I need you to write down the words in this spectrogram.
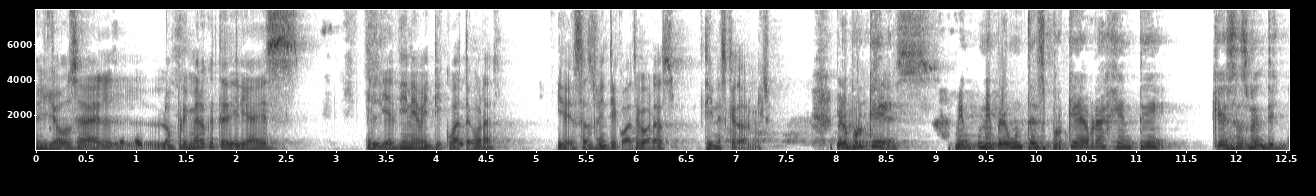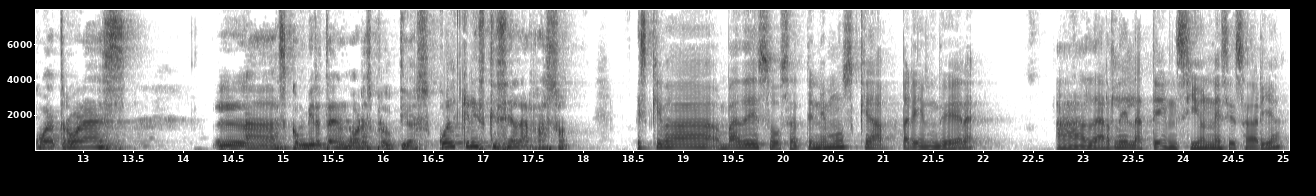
Yo, o sea, lo primero que te diría es, el día tiene 24 horas y de esas 24 horas tienes que dormir. Pero ¿por qué? Mi, mi pregunta es, ¿por qué habrá gente que esas 24 horas las convierta en horas productivas? ¿Cuál crees que sea la razón? Es que va, va de eso, o sea, tenemos que aprender a darle la atención necesaria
